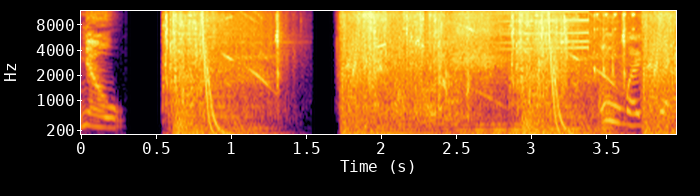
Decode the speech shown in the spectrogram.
No. Oh my god.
